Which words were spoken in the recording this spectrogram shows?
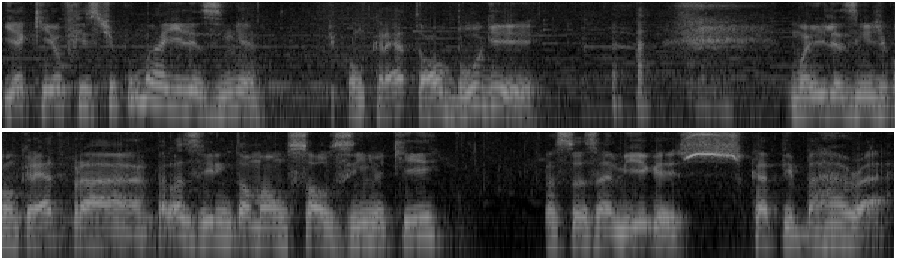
E aqui eu fiz tipo uma ilhazinha de concreto, ó o bug. Uma ilhazinha de concreto para elas virem tomar um solzinho aqui com as suas amigas capibara.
